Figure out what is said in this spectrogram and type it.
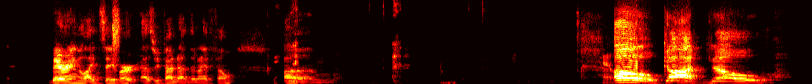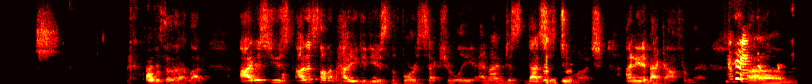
Bearing lightsaber, as we found out in the ninth film. Um, oh God, no! I just said that out loud. I just used. I just thought of how you could use the force sexually, and I'm just. That's just too much. I need to back off from there. Okay. Um,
